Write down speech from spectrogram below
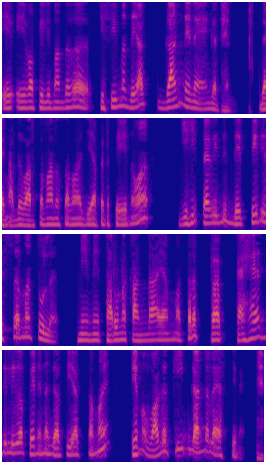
ඒවා පිළිබඳව කිසිම දෙයක් ගන්නෙ නැහැ ඇඟට. දැන් අද වර්තමාන සමාජයේ අපිට පේනවා ගිහි පැවිදි දෙපිරිසම තුල මේ මේ තරුණ කණ්ඩායම් අතර පැහැදිලිව පෙනෙන ගතියක් තමයි එහෙම වගකීම් ගන්න ලෑස්ති නැහැ.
